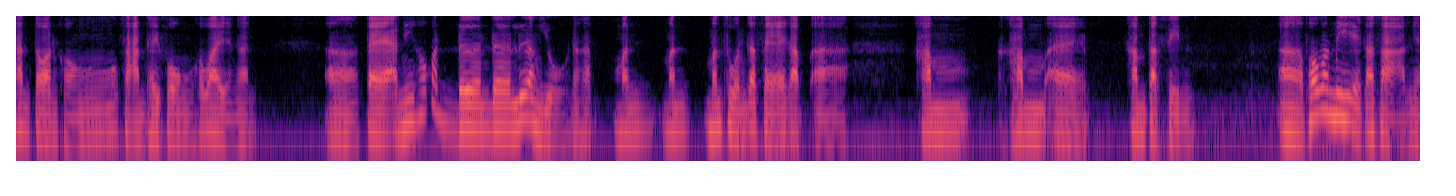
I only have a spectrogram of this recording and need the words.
ขั้นตอนของศาลไทฟงเขาว่าอย่างนั้นเออแต่อันนี้เขาก็เดินเดินเรื่องอยู่นะครับ มันมันมันสวนกระแสกับอ่าคำคำเออคำตัดสิน เอ่อเพราะมันมีเอกสารไง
